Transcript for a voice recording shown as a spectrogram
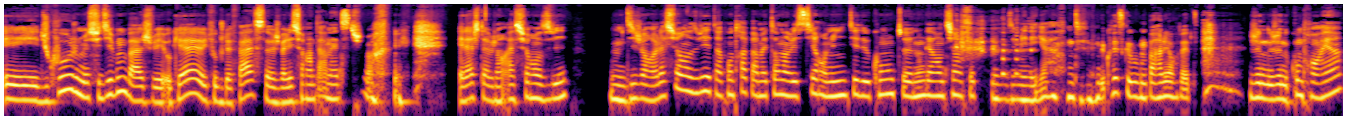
Et du coup, je me suis dit bon bah, je vais, ok, il faut que je le fasse. Je vais aller sur internet, tu vois. et là, je tape genre assurance vie. On me dit genre l'assurance vie est un contrat permettant d'investir en unité de compte non garantie en fait. Je me dis mais les gars, de, quoi est-ce que vous me parlez en fait? Je ne, je ne comprends rien.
